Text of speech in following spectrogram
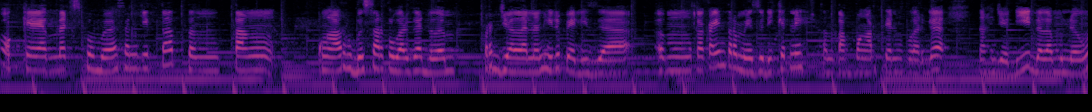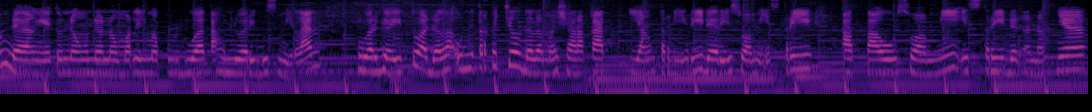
Oke, next pembahasan kita tentang pengaruh besar keluarga dalam perjalanan hidup ya Liza. Um, kakak intermezzo dikit nih tentang pengertian keluarga. Nah, jadi dalam undang-undang yaitu Undang-Undang Nomor 52 Tahun 2009, keluarga itu adalah unit terkecil dalam masyarakat yang terdiri dari suami istri atau suami, istri dan anaknya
